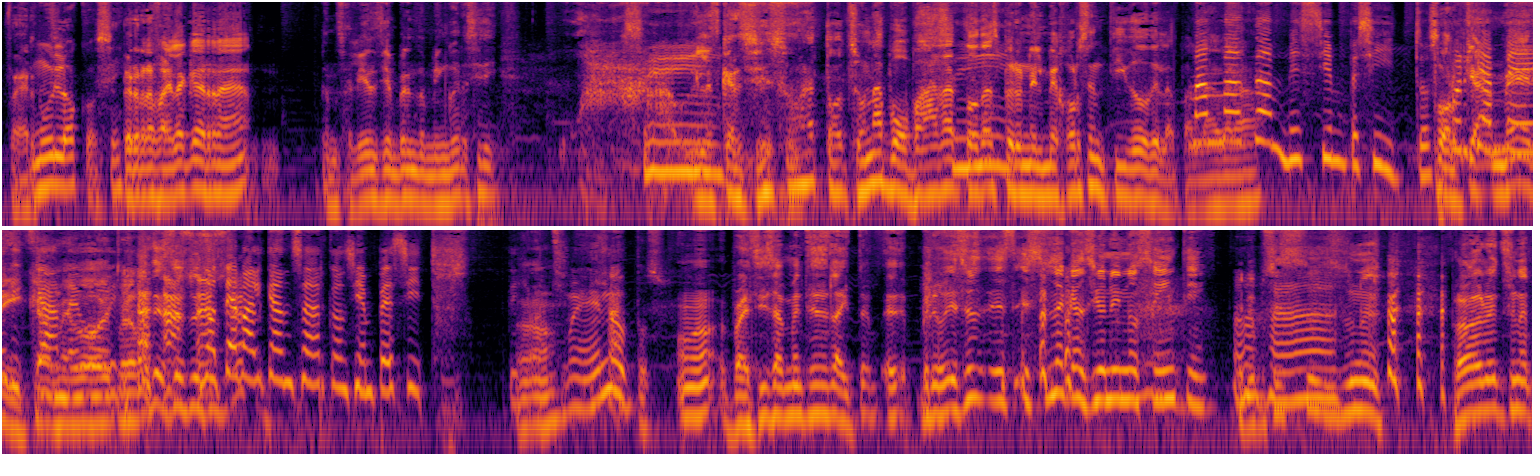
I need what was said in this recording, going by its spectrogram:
fuerte. Muy loco, sí. Pero Rafaela Carrá, cuando salían siempre en domingo, era así de. Sí. Y las canciones son una, son una bobada Sí. todas, pero en el mejor sentido de la palabra. Mamá, dame 100 pesitos. Porque América, América me voy. Pero no te va a alcanzar con 100 pesitos. Ah. Bueno, pues. Ah, precisamente esa es la. eh, pero eso es, es- es una canción inocente. Pero pues Ajá. es, es una. Probablemente es una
